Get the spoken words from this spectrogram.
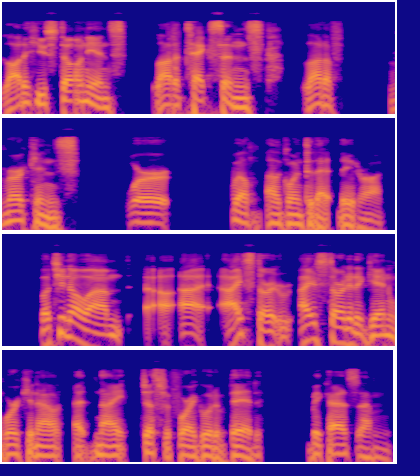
A lot of Houstonians, a lot of Texans, a lot of Americans were, well, I'll go into that later on. But you know, um, I I start I started again working out at night just before I go to bed because um,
